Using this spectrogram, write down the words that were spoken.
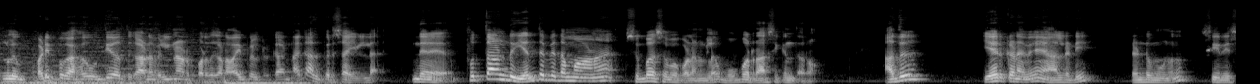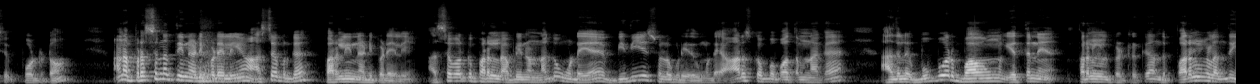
உங்களுக்கு படிப்புக்காக உத்தியோகத்துக்கான வெளிநாடு போகிறதுக்கான வாய்ப்புகள் இருக்கான்னாக்கா அது பெருசாக இல்லை. இந்த புத்தாண்டு எந்த விதமான சுப சுப பலன்களை ஒவ்வொரு ராசிக்கும் தரும்? அது ஏற்கனவே ஆல்ரெடி ரெண்டு மூணு சீரீஸ் போட்டுட்டோம். ஆனால் பிரசன்னத்தின் அடிப்படையிலையும் அஷ்டவர்க்க பரலின் அடிப்படையிலையும். அஷ்டவர்க்க பரல் அப்படின்னோம்னாக்க உங்களுடைய விதியை சொல்லக்கூடியது. உங்களுடைய ஆரோஸ்கோப்பை பார்த்தோம்னாக்க அதில் ஒவ்வொரு பாவமும் எத்தனை பரல்கள் பெற்றிருக்கு அந்த பரல்கள் வந்து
